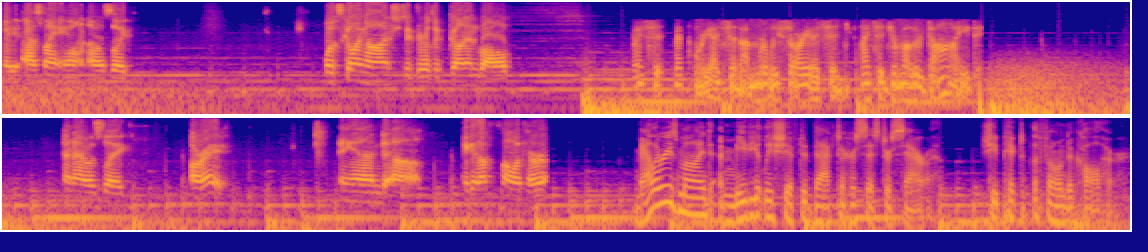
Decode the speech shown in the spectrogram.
I asked my aunt, I was like, what's going on? She's like, there was a gun involved. I said, Mallory, I said, I'm really sorry. I said, I said, your mother died. And I was like, all right. And um, I get off the phone with her. Mallory's mind immediately shifted back to her sister, Sarah. She picked up the phone to call her.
